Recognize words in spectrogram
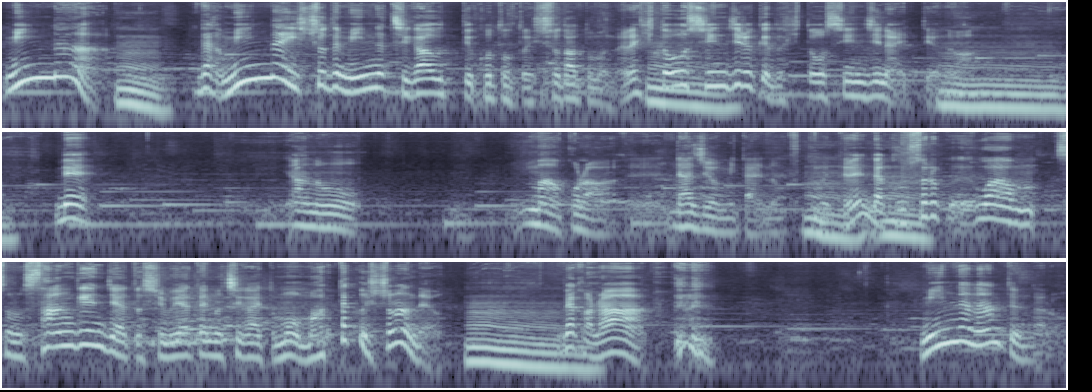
みんなうん。だからみんな一緒でみんな違うっていうことと一緒だと思うんだよね。人を信じるけど人を信じないっていうのは。であのまあほらラジオみたいのも含めてね、だからそれはその三軒茶屋と渋谷店の違いともう全く一緒なんだよ。うん。だから みんななんて言うんだろう。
